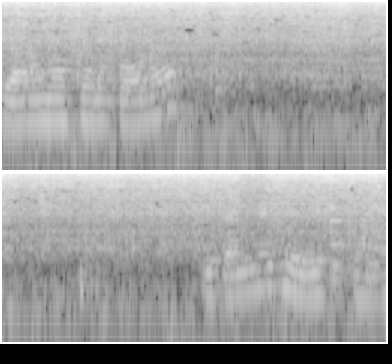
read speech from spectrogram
గరం మసాలా పౌడర్. వీటన్నిటిని వేసుకొని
